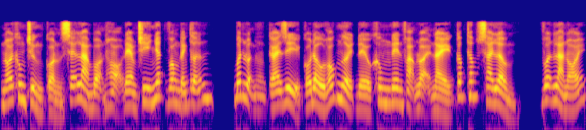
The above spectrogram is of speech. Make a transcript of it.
nói không chừng còn sẽ làm bọn họ đem chi nhất vong đánh tẫn, bất luận cái gì có đầu góc người đều không nên phạm loại này cấp thấp sai lầm, vẫn là nói,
